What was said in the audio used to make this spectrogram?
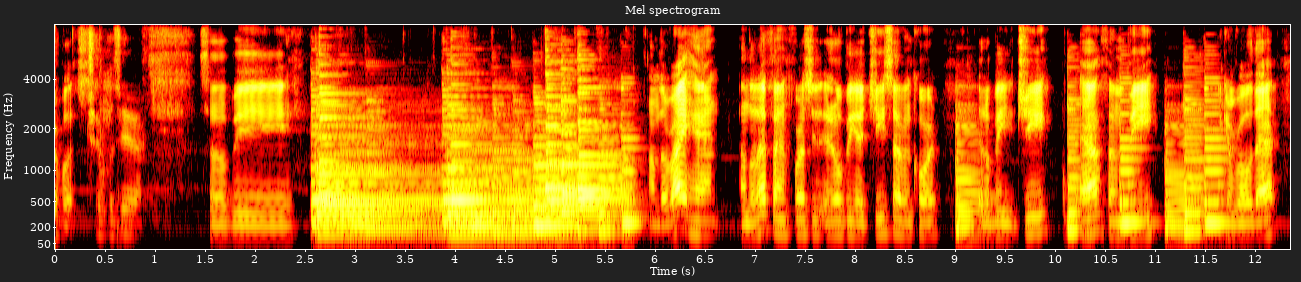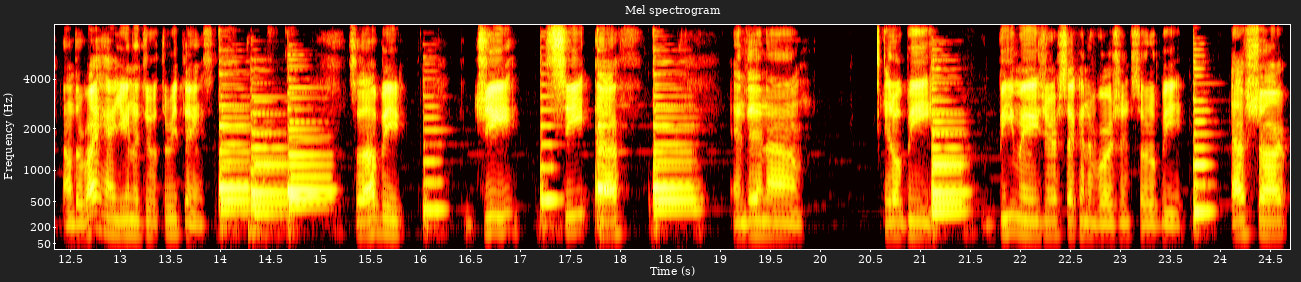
triplets. Triplets, yeah. So it'll be on the right hand, on the left hand first, it'll be a G7 chord. It'll be G, F, and B. You can roll that. On the right hand, you're gonna do three things. So that'll be G, C, F, and then um, it'll be B major, second inversion. So it'll be F sharp,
